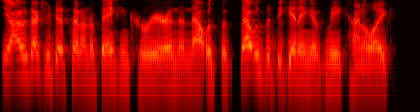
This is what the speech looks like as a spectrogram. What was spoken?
yeah, I was actually dead set on a banking career, and then that was the that was the beginning of me kind of like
